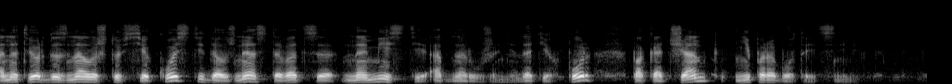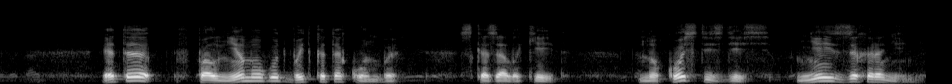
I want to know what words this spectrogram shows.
Она твердо знала, что все кости должны оставаться на месте обнаружения до тех пор, пока Чанг не поработает с ними. «Это вполне могут быть катакомбы», — сказала Кейт. «Но кости здесь не из захоронений.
